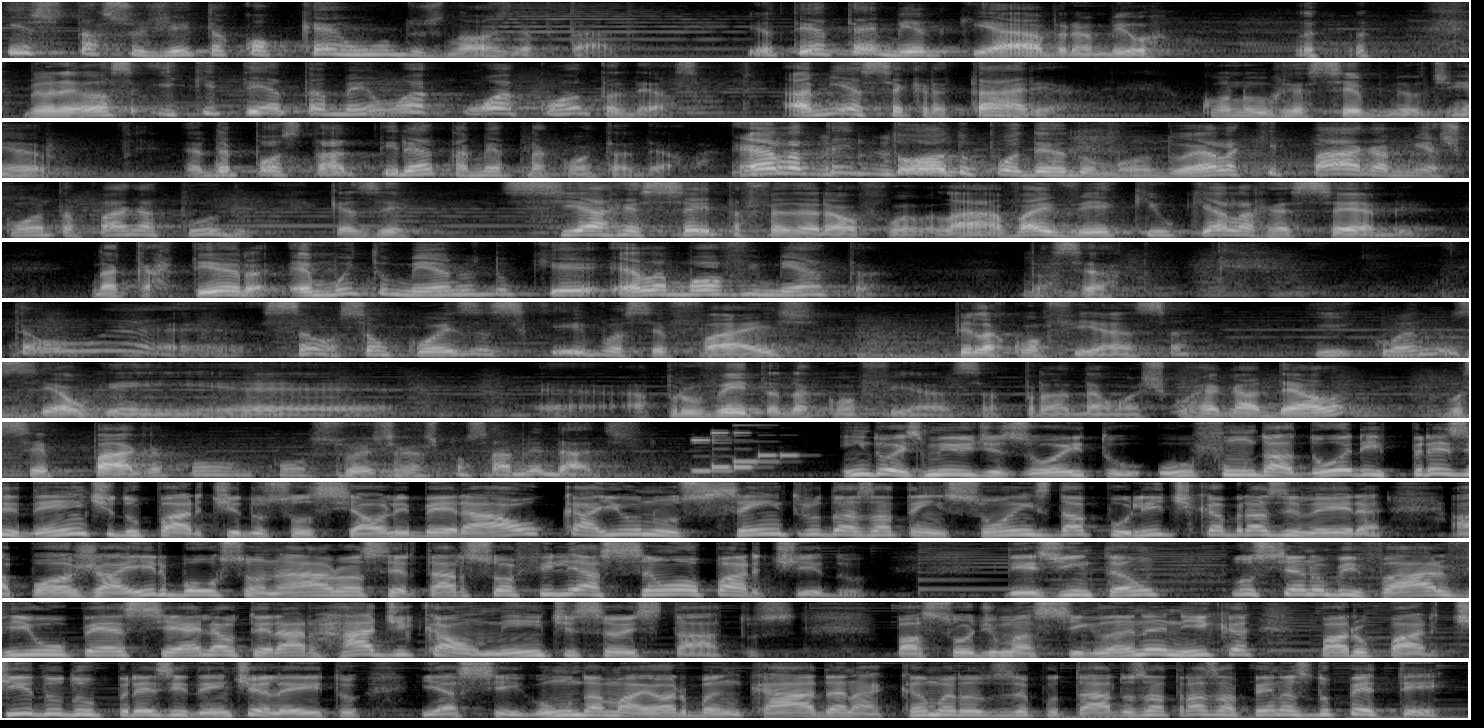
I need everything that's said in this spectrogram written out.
Isso está sujeito a qualquer um dos nós, deputado. Eu tenho até medo que abra meu, meu negócio e que tenha também uma, uma conta dessa. A minha secretária, quando eu recebo meu dinheiro, é depositado diretamente na conta dela. Ela tem todo o poder do mundo, ela que paga minhas contas, paga tudo. Quer dizer, se a Receita Federal for lá, vai ver que o que ela recebe na carteira é muito menos do que ela movimenta, tá certo? São, são coisas que você faz pela confiança e quando se alguém é, é, aproveita da confiança para dar uma escorregadela, você paga com, com suas responsabilidades. Em 2018, o fundador e presidente do Partido Social Liberal caiu no centro das atenções da política brasileira, após Jair Bolsonaro acertar sua filiação ao partido. Desde então, Luciano Bivar viu o PSL alterar radicalmente seu status. Passou de uma sigla nanica para o partido do presidente eleito e a segunda maior bancada na Câmara dos Deputados atrás apenas do PT.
